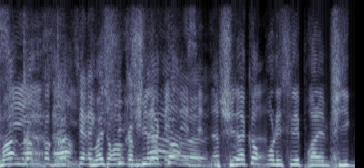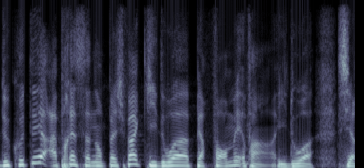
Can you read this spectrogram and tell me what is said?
Moi, si, quand- si. quand- quand moi, je suis- je d'accord. euh, Je suis d'accord pour laisser les problèmes physiques de côté. Après, ça n'empêche pas qu'il doit performer. Enfin, il doit. euh,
